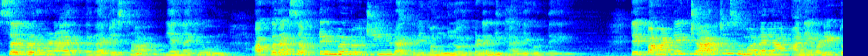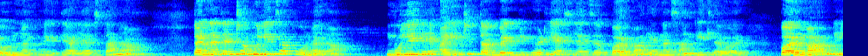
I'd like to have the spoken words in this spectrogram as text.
सर्व राहणार राजस्थान यांना घेऊन अकरा सप्टेंबर रोजी रात्री मंगलोरकडे निघाले होते. ते पहाटे चारच्या सुमाराला आनेवाडी टोलनाका येथे आले असताना त्यांना त्यांच्या मुलीचा फोन आला. मुलीने आईची तब्येत बिघडली असल्याचं परमार यांना सांगितल्यावर परमारने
